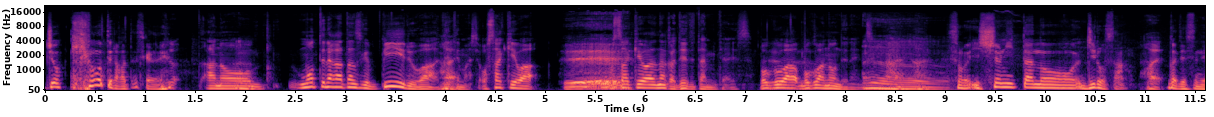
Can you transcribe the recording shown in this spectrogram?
ジョッキ持ってなかったですけどね。あの、持ってなかったんですけどビールは出てました、お酒はお酒はなんか出てたみたいです。僕は僕は飲んでないんですけど、はいはい。うんその一緒に行ったあの、ジローさんはい。がですね、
